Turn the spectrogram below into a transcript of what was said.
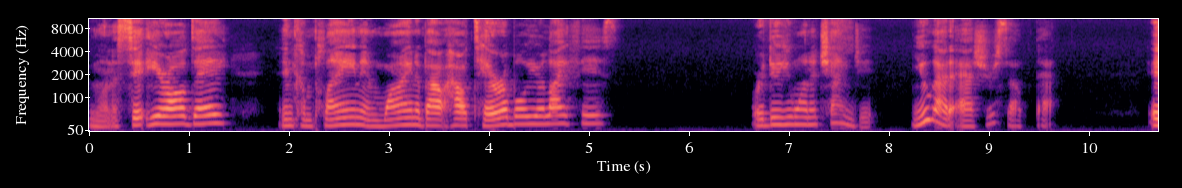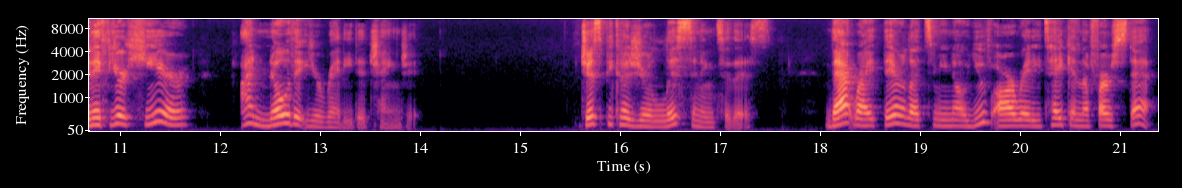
You want to sit here all day and complain and whine about how terrible your life is? Or do you want to change it? You got to ask yourself that. And if you're here, I know that you're ready to change it just because you're listening to this. That right there lets me know you've already taken the first step.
